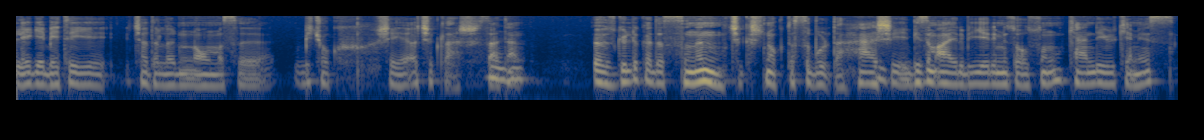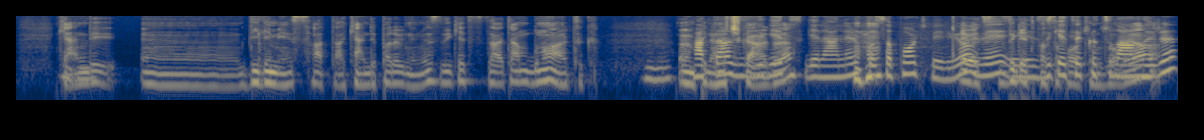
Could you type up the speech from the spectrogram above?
LGBT'yi çadırlarının olması birçok şeye açıklar. Zaten Özgürlük Adası'nın çıkış noktası burada. Her şey bizim ayrı bir yerimiz olsun. Kendi ülkemiz, kendi e, dilimiz hatta kendi para birimimiz. Ziget zaten bunu artık ön Hatta plana çıkardı. Ziget gelenlere pasaport veriyor Evet, ve Ziget Ziget'e katılanları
